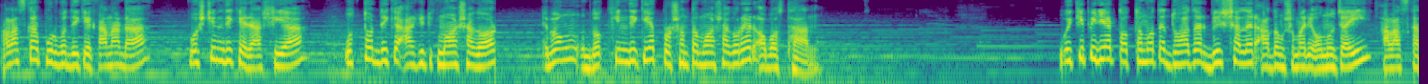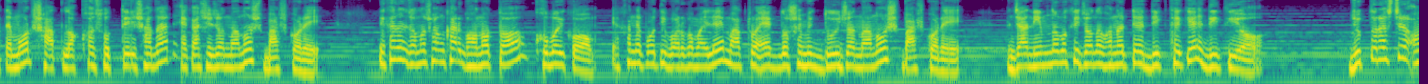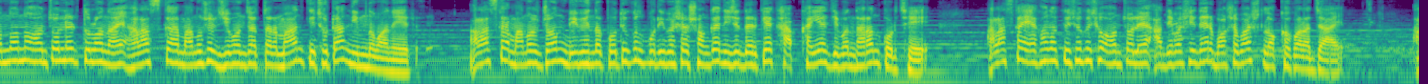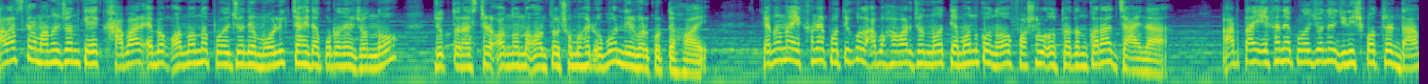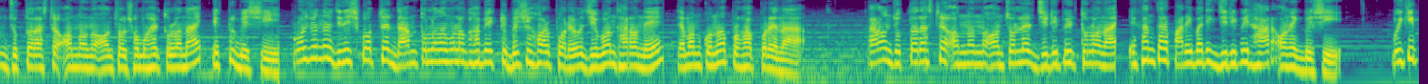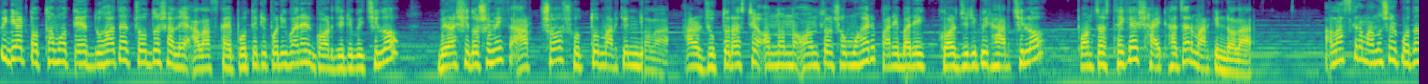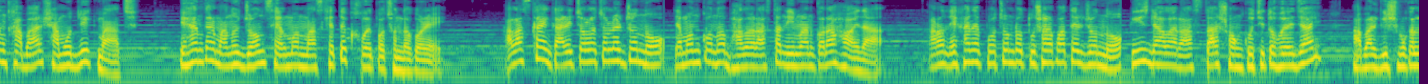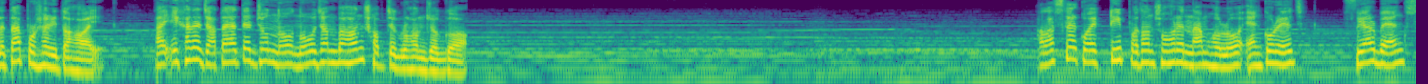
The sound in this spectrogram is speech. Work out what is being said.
আলাস্কার পূর্ব দিকে কানাডা, পশ্চিম দিকে রাশিয়া, উত্তর দিকে আর্কটিক মহাসাগর এবং দক্ষিণ দিকে প্রশান্ত মহাসাগরের অবস্থান। উইকিপিডিয়ার তথ্যমতে দু হাজার বিশ সালের আদমশুমারি অনুযায়ী আলাস্কাতে মোট সাত লক্ষ ছত্রিশ হাজার একাশি জন মানুষ বাস করে। এখানে জনসংখ্যার ঘনত্ব খুবই কম। এখানে প্রতি বর্গ মাইলে মাত্র এক দশমিক দুই জন মানুষ বাস করে, যা নিম্নমুখী জনঘনত্বের দিক থেকে দ্বিতীয়। যুক্তরাষ্ট্রের অন্যান্য অঞ্চলের তুলনায় আলাস্কার মানুষের জীবনযাত্রার মান কিছুটা নিম্নমানের। আলাস্কার মানুষজন বিভিন্ন প্রতিকূল পরিবেশের সঙ্গে নিজেদেরকে খাপ খাইয়ে জীবন ধারণ করছে। আলাস্কায় এখনও কিছু কিছু অঞ্চলে আদিবাসীদের বসবাস লক্ষ্য করা যায়। আলাস্কার মানুষজনকে খাবার এবং অন্যান্য প্রয়োজনীয় মৌলিক চাহিদা পূরণের জন্য যুক্তরাষ্ট্রের অন্যান্য অঞ্চলসমূহের উপর নির্ভর করতে হয়। কেননা এখানে প্রতিকূল আবহাওয়ার জন্য তেমন কোনো ফসল উৎপাদন করা যায় না। আর তাই এখানে প্রয়োজনীয় জিনিসপত্রের দাম যুক্তরাষ্ট্রের অন্যান্য অঞ্চলসমূহের তুলনায় একটু বেশি। প্রয়োজনীয় জিনিসপত্রের দাম তুলনামূলকভাবে একটু বেশি হওয়ার পরেও জীবন ধারণে তেমন কোনো প্রভাব পড়ে না। কারণ যুক্তরাষ্ট্রের অন্যান্য অঞ্চলের জিডিপির তুলনায় এখানকার পারিবারিক জিডিপির হার অনেক বেশি। উইকিপিডিয়ার তথ্যমতে দু হাজার চোদ্দ সালে আলাস্কায় প্রতিটি পরিবারের গড় জিডিপি ছিল বিরাশি দশমিক আটশো সত্তর মার্কিন ডলার। আর যুক্তরাষ্ট্রের অন্যান্য অঞ্চল সমূহের পারিবারিক গড় জিডিপির হার ছিল পঞ্চাশ থেকে ষাট হাজার মার্কিন ডলার। আলাস্কার মানুষের প্রধান খাবার সামুদ্রিক মাছ। এখানকার মানুষজন স্যালমন মাছ খেতে খুবই পছন্দ করে। আলাস্কায় গাড়ি চলাচলের জন্য তেমন কোনো ভালো রাস্তা নির্মাণ করা হয় না। কারণ এখানে প্রচণ্ড তুষারপাতের জন্য পিচ ঢালা রাস্তা সংকুচিত হয়ে যায়, আবার গ্রীষ্মকালে তা প্রসারিত হয়। তাই এখানে যাতায়াতের জন্য নৌ যানবাহন সবচেয়ে গ্রহণযোগ্য। আলাস্কার কয়েকটি প্রধান শহরের নাম হলো অ্যাঙ্করেজ, ফেয়ারব্যাংকস,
